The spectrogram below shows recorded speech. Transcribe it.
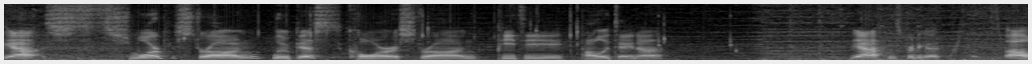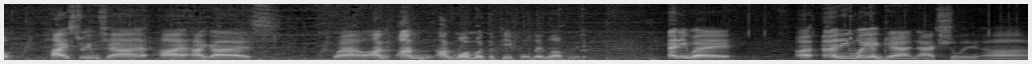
yeah, Schmlorp strong, Lucas, Kor strong, PT, Palutena. Yeah, he's pretty good. Oh, hi stream chat. Hi, hi guys. Wow, I'm I'm I'm one with the people. They love me. Anyway, uh, anyway again, actually. Uh,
